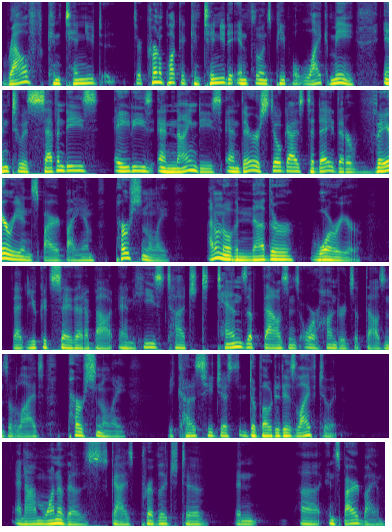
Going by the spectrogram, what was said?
Ralph continued to, Colonel Puckett continued to influence people like me into his 70s, 80s, and 90s. And there are still guys today that are very inspired by him personally. I don't know of another warrior that you could say that about. And he's touched tens of thousands or hundreds of thousands of lives personally because he just devoted his life to it. And I'm one of those guys privileged to have been uh, inspired by him.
